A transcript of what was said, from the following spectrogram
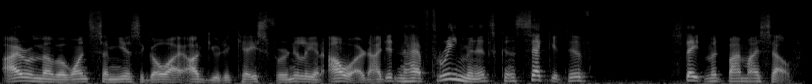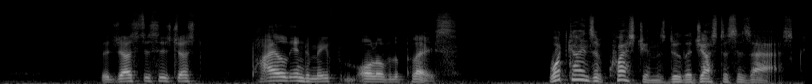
I remember once some years ago I argued a case for nearly an hour and I didn't have three minutes consecutive statement by myself. The justices just piled into me from all over the place. What kinds of questions do the justices ask?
